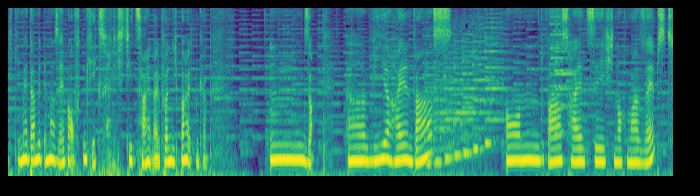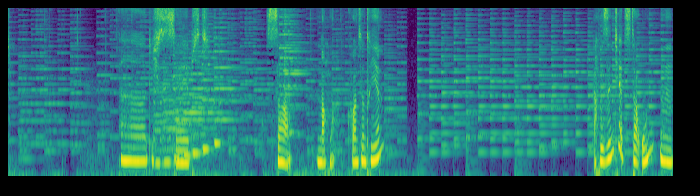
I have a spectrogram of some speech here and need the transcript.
Ich gehe mir damit immer selber auf den Keks, wenn ich die Zahlen einfach nicht behalten kann. Mm, so. Äh, wir heilen was. Und was heilt sich nochmal selbst? Äh, dich selbst. So. Nochmal. Konzentrieren. Wir sind jetzt da unten.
